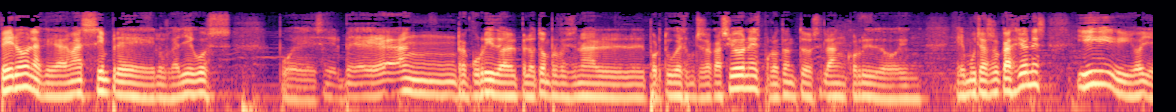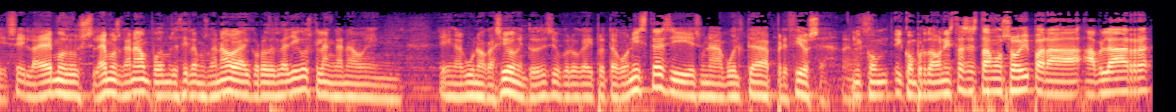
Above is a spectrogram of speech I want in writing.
pero en la que además siempre los gallegos pues eh, han recurrido al pelotón profesional portugués en muchas ocasiones, por lo tanto se la han corrido en, en muchas ocasiones y, oye, sí, la hemos la hemos ganado, podemos decir la hemos ganado, hay corredores gallegos que la han ganado en, en alguna ocasión, entonces yo creo que hay protagonistas y es una vuelta preciosa. Y con, y con protagonistas estamos hoy para hablar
